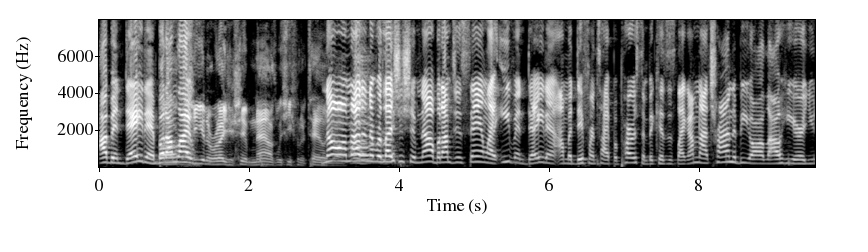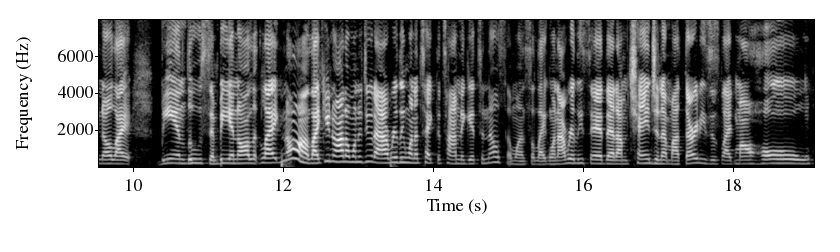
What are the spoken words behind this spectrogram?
I've been dating, but Oh, I'm like She in a relationship now is what she's gonna tell No, y'all. I'm not Oh, in a oh. relationship now, but I'm just saying, like, even dating, I'm a different type of person because it's like I'm not trying to be all out here, you know, like being loose and being all like, no, like, you know, I don't want to do that. I really want to take the time to get to know someone. So, like, when I really said that I'm changing up my 30s, it's like my whole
